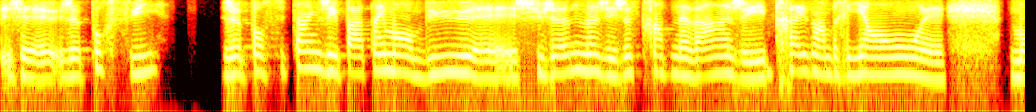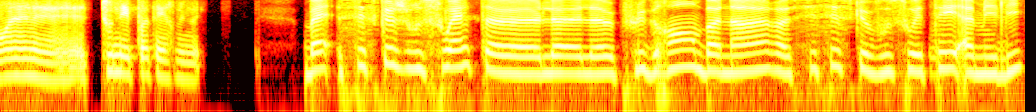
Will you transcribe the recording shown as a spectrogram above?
je, je poursuis. Je poursuis tant que j'ai pas atteint mon but. Euh, je suis jeune, j'ai juste 39 ans, j'ai 13 embryons. Euh, moi, tout n'est pas terminé. Ben, c'est ce que je vous souhaite, euh, le, le plus grand bonheur, euh, si c'est ce que vous souhaitez, Amélie.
